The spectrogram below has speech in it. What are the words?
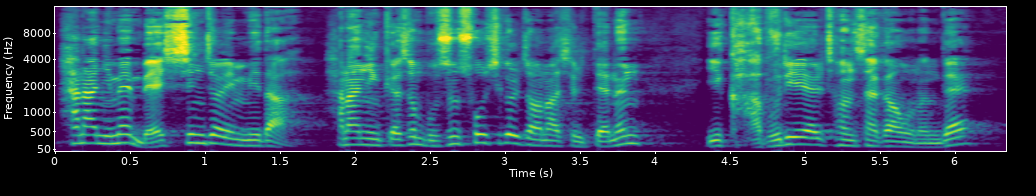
하나님의 메신저입니다. 하나님께서 무슨 소식을 전하실 때는 이 가브리엘 천사가 오는데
